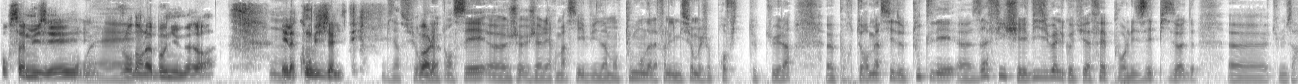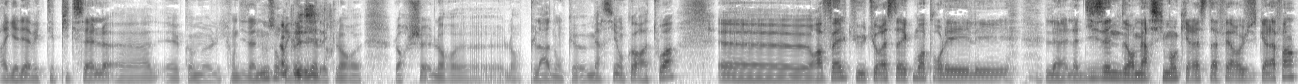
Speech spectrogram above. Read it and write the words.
pour s'amuser, toujours dans la bonne humeur et hmm. la convivialité. Bien sûr, voilà. on pensé. Euh, J'allais remercier évidemment tout le monde à la fin de l'émission, mais je profite que tu es là euh, pour te remercier de toutes les euh, affiches et les visuels que tu as fait pour les épisodes. Euh, tu nous as régalé avec tes pixels, comme les candidats nous ont régalé avec leur leur leur, leur plat. Donc merci encore à toi, Raphaël. Tu, tu restes avec moi pour les, les la, la dizaine de remerciements qui restent à faire jusqu'à la fin?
